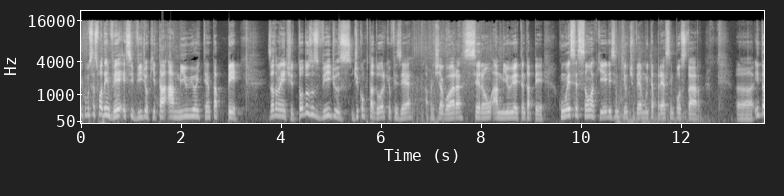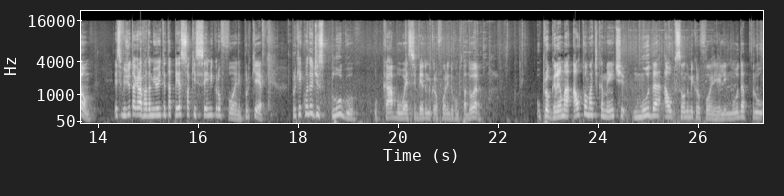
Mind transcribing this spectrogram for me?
E como vocês podem ver, esse vídeo aqui tá a 1080p. Exatamente, todos os vídeos de computador que eu fizer a partir de agora serão a 1080p, com exceção aqueles em que eu tiver muita pressa em postar. Uh, então, esse vídeo está gravado a 1080p, só que sem microfone. Por quê? Porque quando eu desplugo o cabo USB do microfone do computador, o programa automaticamente muda a opção do microfone, ele muda para o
